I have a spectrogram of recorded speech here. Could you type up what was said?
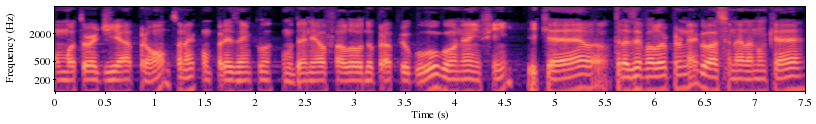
um, motor de IA pronto, né, como por exemplo, como o Daniel falou do próprio Google, né, enfim, e quer trazer valor para o negócio, né, ela não quer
